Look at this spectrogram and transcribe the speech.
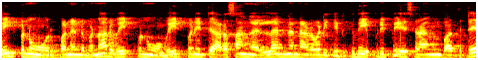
வெயிட் பண்ணுவோம் ஒரு பன்னெண்டு மணி நேரம் வெயிட் பண்ணுவோம். வெயிட் பண்ணிவிட்டு அரசாங்கம் எல்லாம் என்ன நடவடிக்கை எடுக்குது எப்படி பேசுகிறாங்கன்னு பார்த்துட்டு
